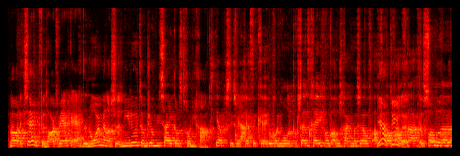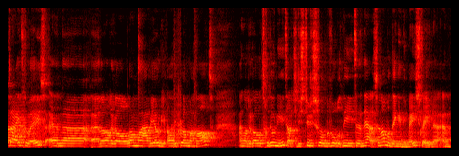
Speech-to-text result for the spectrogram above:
maar wat ik zeg, ik vind hard werken echt de norm. En als je dat niet doet, dan moet je ook niet zeiken als het gewoon niet gaat. Ja, precies. Want ja. je zegt, ik, ik wil gewoon die 100% geven, want anders ga ik mezelf achteraf ja, tuurlijk. afvragen. Het is zonde van, de tijd geweest. En, en dan had ik al lang mijn HBO-diploma gehad. En had ik al het gedoe niet, had je die studieschuld bijvoorbeeld niet. En ja, dat zijn allemaal dingen die meespelen. En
